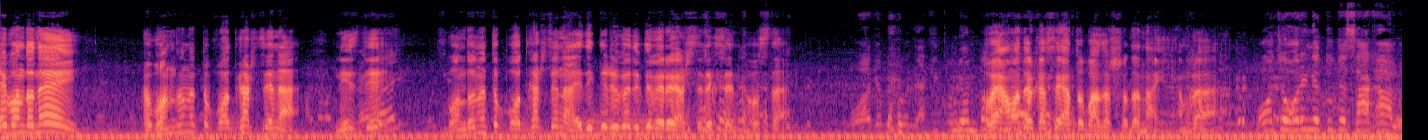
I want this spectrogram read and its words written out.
এই বন্ধন এই! বন্ধনের তো পথ ঘাটছে না। নিজ দিয়ে বন্ধনের তো পথ ঘাটছে না। এদিক দিয়ে ঢুকে এদিক দিয়ে বেরোয় আসছে দেখছেন অবস্থা? ভাই আমাদের কাছে এত বাজার সদা নাই আমরা দুধের চা খাওয়ালো।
